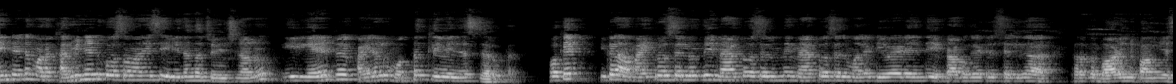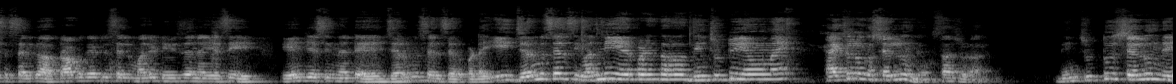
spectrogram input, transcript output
ఏంటంటే మన కన్వీనియంట్ కోసం అనేసి ఈ విధంగా చూపించినాను. ఇది ఏంటంటే ఫైనల్ మొత్తం క్లీవేజెస్ జరుగుతాయి. ఓకే ఇక్కడ మైక్రో సెల్ ఉంది మ్యాక్రో సెల్ ఉంది. మ్యాక్రో సెల్ మళ్ళీ డివైడ్ అయింది. ప్రాపగేటరీ సెల్గా తర్వాత బాడీని ఫామ్ చేసే సెల్గా ప్రాపగేటరీ సెల్ మళ్ళీ డివిజన్ అయ్యేసి ఏం చేసిందంటే జర్మ్ సెల్స్ ఏర్పడ్డాయి. ఈ జర్మ్ సెల్స్ ఇవన్నీ ఏర్పడిన తర్వాత దీని చుట్టూ ఏమున్నాయి? యాక్చువల్ ఒక సెల్ ఉంది. ఒకసారి చూడాలి. దీని చుట్టూ సెల్ ఉంది.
